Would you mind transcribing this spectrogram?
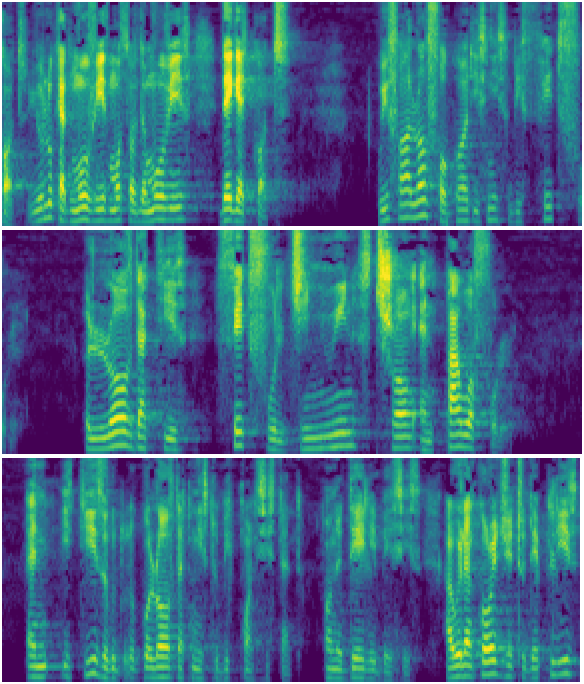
caught. You look at movies, most of the movies, they get caught. With our love for God, it needs to be faithful. A love that is faithful, genuine, strong, and powerful. And it is a love that needs to be consistent on a daily basis. I will encourage you today, please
